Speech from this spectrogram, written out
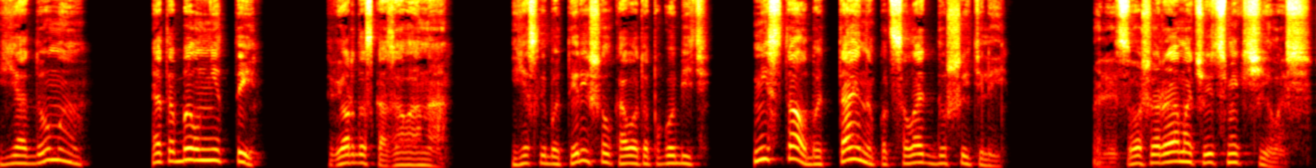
«Я думаю, это был не ты», — твердо сказала она. «Если бы ты решил кого-то погубить, не стал бы тайно подсылать душителей». Лицо Шарама чуть смягчилось.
